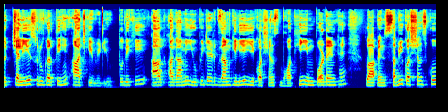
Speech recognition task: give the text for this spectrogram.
तो चलिए शुरू करते हैं आज की वीडियो। तो देखिए आग, आगामी यूपी टेट एग्ज़ाम के लिए ये क्वेश्चंस बहुत ही इंपॉर्टेंट हैं। तो आप इन सभी क्वेश्चंस को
